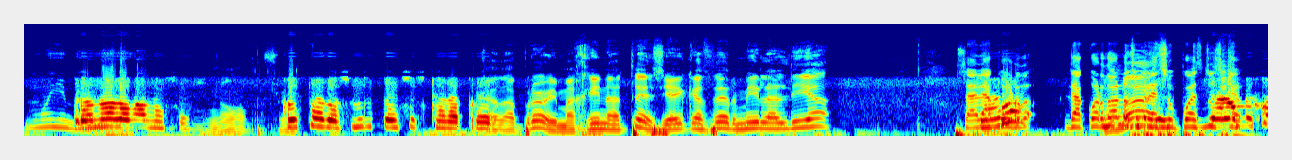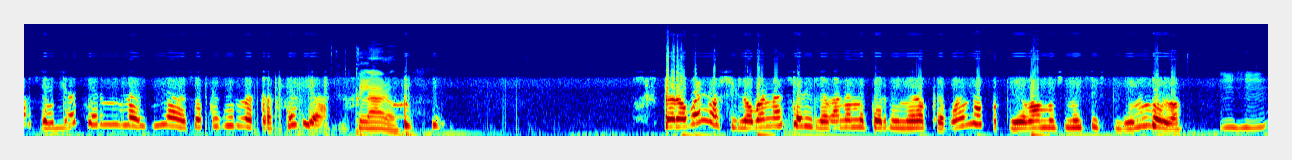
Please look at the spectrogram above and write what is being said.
muy pero no lo van a hacer. No, pues, Cuesta dos mil pesos cada prueba. cada prueba, imagínate, si hay que hacer mil al día, O sea, de Claro. acuerdo, de acuerdo a los Normal. Y presupuestos a lo que... mejor sí hay que hacer mil al día, eso que es una tragedia. Claro. Pero bueno, si lo van a hacer y le van a meter dinero, qué bueno, porque llevamos meses pidiéndolo. Ujú.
